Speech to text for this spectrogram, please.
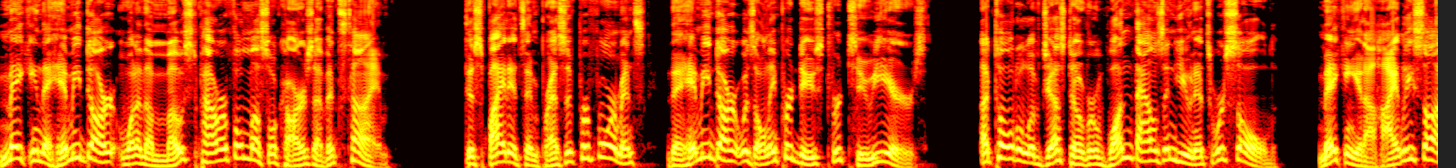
making the Hemi Dart one of the most powerful muscle cars of its time. Despite its impressive performance, the Hemi Dart was only produced for two years. A total of just over 1,000 units were sold, making it a highly sought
